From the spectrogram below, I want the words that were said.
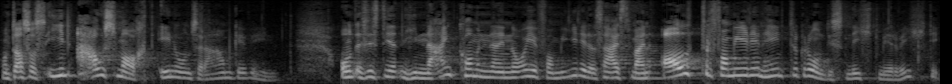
Und das, was ihn ausmacht, in uns Raum gewinnt. Und es ist ein Hineinkommen in eine neue Familie. Das heißt, mein alter Familienhintergrund ist nicht mehr wichtig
